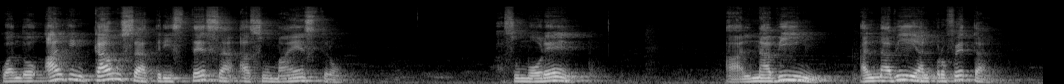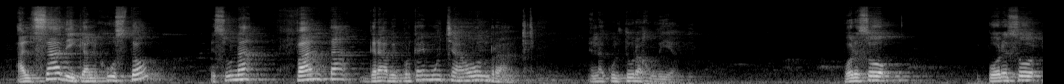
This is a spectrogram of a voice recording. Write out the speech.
cuando alguien causa tristeza a su maestro, a su moré, al nabín, al nabí, al profeta, al sádic, al justo, es una falta grave, porque hay mucha honra en la cultura judía. Por eso, por eso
